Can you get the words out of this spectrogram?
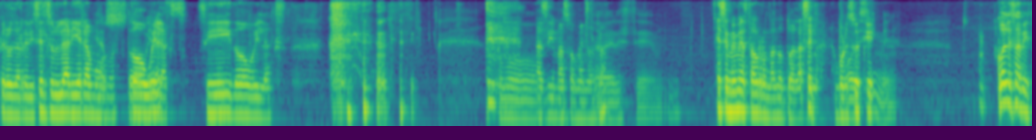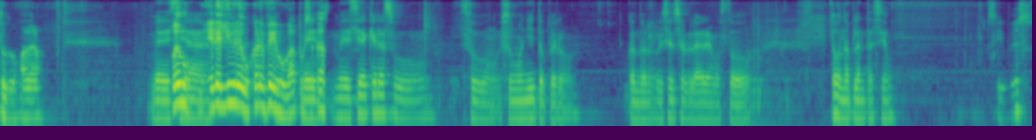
pero le revisé el celular y éramos, Éramos todo. Willax. Sí, todo Willax. Como... Así más o menos, A ¿no? ver, este... Ese meme ha estado rondando toda la semana. Por eso Oye, es que. men. ¿Cuáles has visto tú? A ver. Me decía... Eres libre de buscar en Facebook, ¿ah? por si me, acaso. me decía que era su, su, su moñito, pero cuando revisé el celular éramos todo, toda una plantación. Sí, ¿ves?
